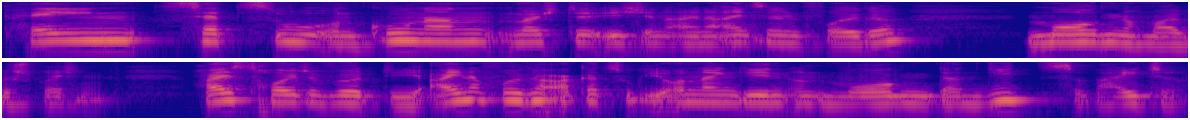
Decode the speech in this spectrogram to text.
Pain, Setsu und Konan möchte ich in einer einzelnen Folge morgen nochmal besprechen. Heißt, heute wird die eine Folge Akatsuki online gehen und morgen dann die zweite.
